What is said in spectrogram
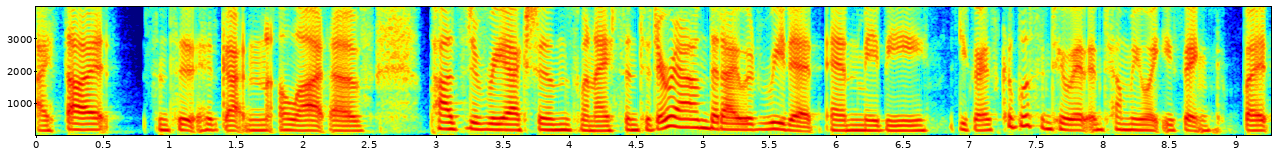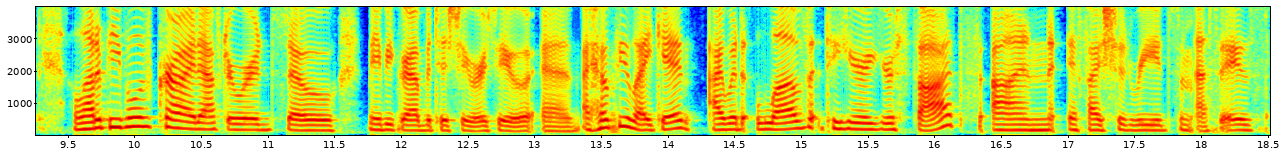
I thought since it had gotten a lot of positive reactions when I sent it around, that I would read it and maybe you guys could listen to it and tell me what you think. But a lot of people have cried afterwards, so maybe grab a tissue or two. And I hope you like it. I would love to hear your thoughts on if I should read some essays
